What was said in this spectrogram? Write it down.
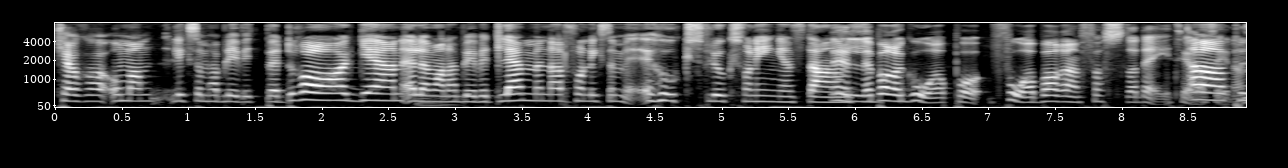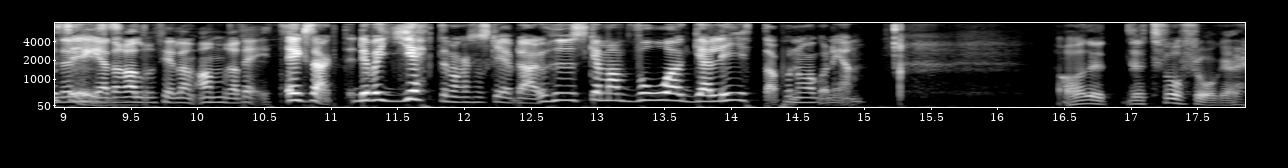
kanske, om man liksom har blivit bedragen eller man har blivit lämnad från liksom hux flux från ingenstans. Eller bara går på, får bara en första dejt hela Ja, tiden. Det precis. leder aldrig till en andra dejt. Exakt, det var jättemånga som skrev där. Hur ska man våga lita på någon igen? Ja, det, det är två frågor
